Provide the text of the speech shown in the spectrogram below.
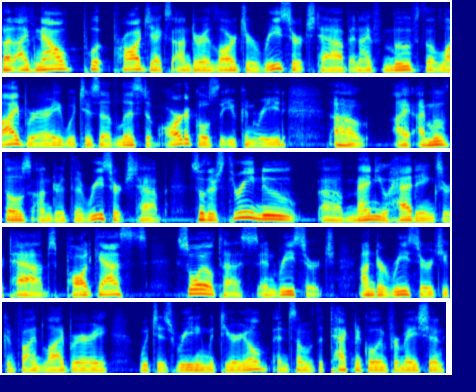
but I've now put projects under a larger research tab and I've moved the library, which is a list of articles that you can read, uh, I, I moved those under the research tab. So there's three new uh, menu headings or tabs: podcasts, soil tests, and research. Under research, you can find library, which is reading material and some of the technical information,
